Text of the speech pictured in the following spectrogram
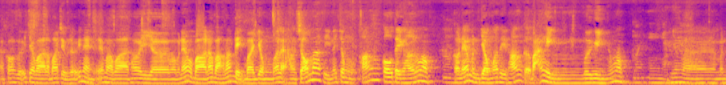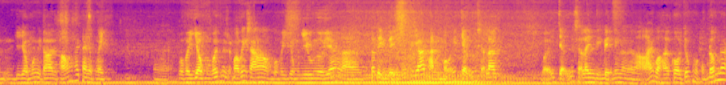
à, con gửi cho bà là ba triệu rưỡi này để mà bà thôi giờ mà nếu mà bà nó bà phát điện bà dùng với lại hàng xóm á, thì nói chung một tháng cô tiền hơn đúng không Ừ. còn nếu mình dùng á, thì tháng cỡ bảy nghìn mười nghìn đúng không nhạc. nhưng mà mình dùng với người ta thì tháng hết hai chục nghìn à, bởi vì dùng với bà biết sao không bởi vì dùng nhiều người á là có tiền điện cái giá thành mỗi chữ sẽ lên bởi chữ sẽ lên tiền điện nên là hỏi bà hơi cô chút mà cũng đúng đó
